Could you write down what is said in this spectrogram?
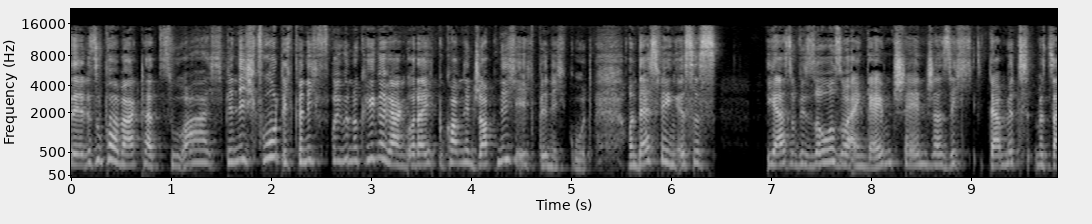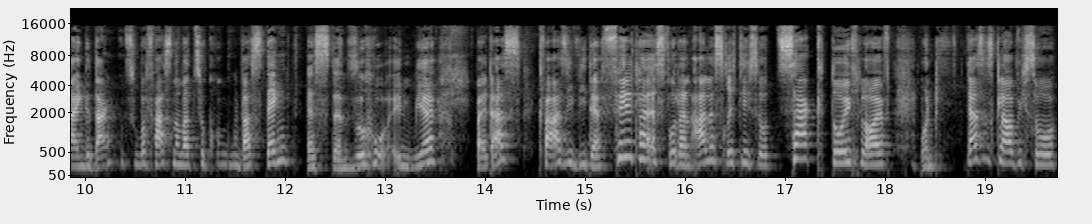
der Supermarkt hat zu, ah, ich bin nicht gut, ich bin nicht früh genug hingegangen oder ich bekomme den Job nicht, ich bin nicht gut. Und deswegen ist es ja sowieso so ein Gamechanger, sich damit mit seinen Gedanken zu befassen und mal zu gucken, was denkt es denn so in mir, weil das quasi wie der Filter ist, wo dann alles richtig so zack durchläuft. Und das ist, glaube ich, so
